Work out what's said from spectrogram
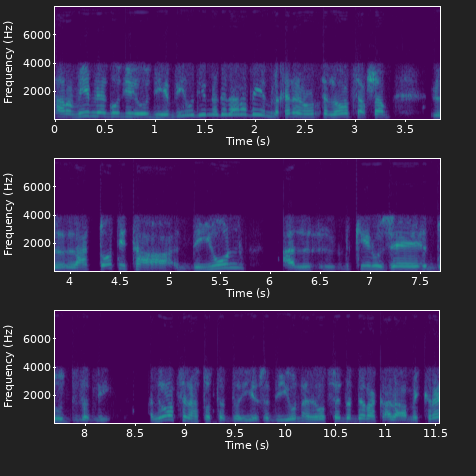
ערבים נגד יהודים ויהודים נגד ערבים. לכן אני רוצה, לא רוצה עכשיו להטות את הדיון על כאילו זה דו-צדדי. אני לא רוצה להטות את הדיון, אני רוצה לדבר רק על המקרה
